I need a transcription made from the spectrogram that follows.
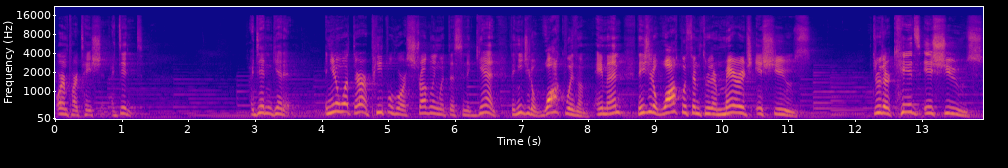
or impartation. I didn't. I didn't get it. And you know what? There are people who are struggling with this. And again, they need you to walk with them. Amen? They need you to walk with them through their marriage issues, through their kids' issues.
